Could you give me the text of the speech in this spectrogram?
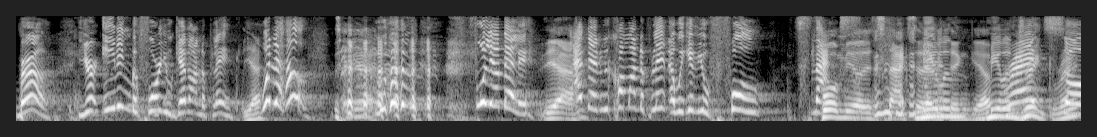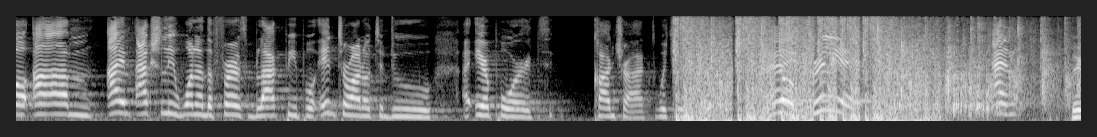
Bro, you're eating before you get on the plane. Yeah. What the hell? Yeah. full your belly. Yeah. And then we come on the plane and we give you full snacks. Full meal and snacks and Meal everything. and, Yep. meal and right? drink, right? So um, I'm actually one of the first black people in Toronto to do an airport contract, which is yo, brilliant. And Big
